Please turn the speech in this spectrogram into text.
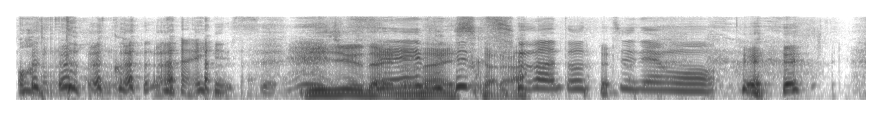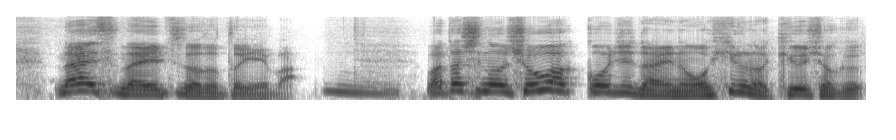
男ナイス。20代のナイスか性らどっちでも、ナイスなエピソードといえばうん。私の小学校時代のお昼の給食。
